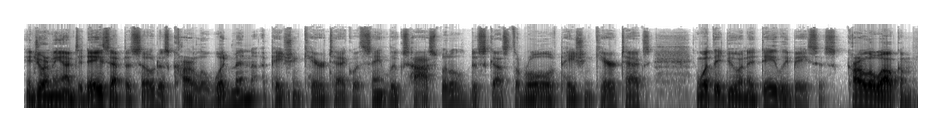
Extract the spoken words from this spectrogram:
And joining me on today's episode is Karla Woodman, a patient care tech with St. Luke's Hospital. Discuss the role of patient care techs and what they do on a daily basis. Karla, welcome.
